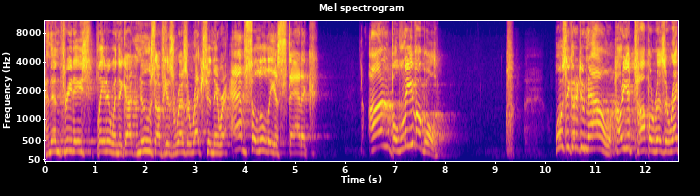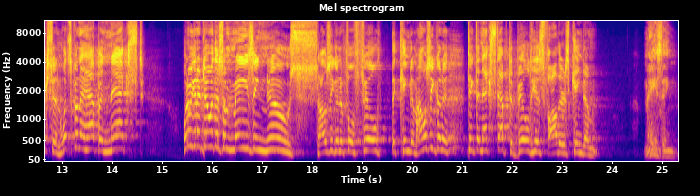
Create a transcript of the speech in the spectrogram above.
And then three days later, when they got news of his resurrection, they were absolutely ecstatic. Unbelievable. What was he going to do now? How do you top a resurrection? What's going to happen next? What are we going to do with this amazing news? How's he going to fulfill the kingdom? How is he going to take the next step to build his father's kingdom? Amazing.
